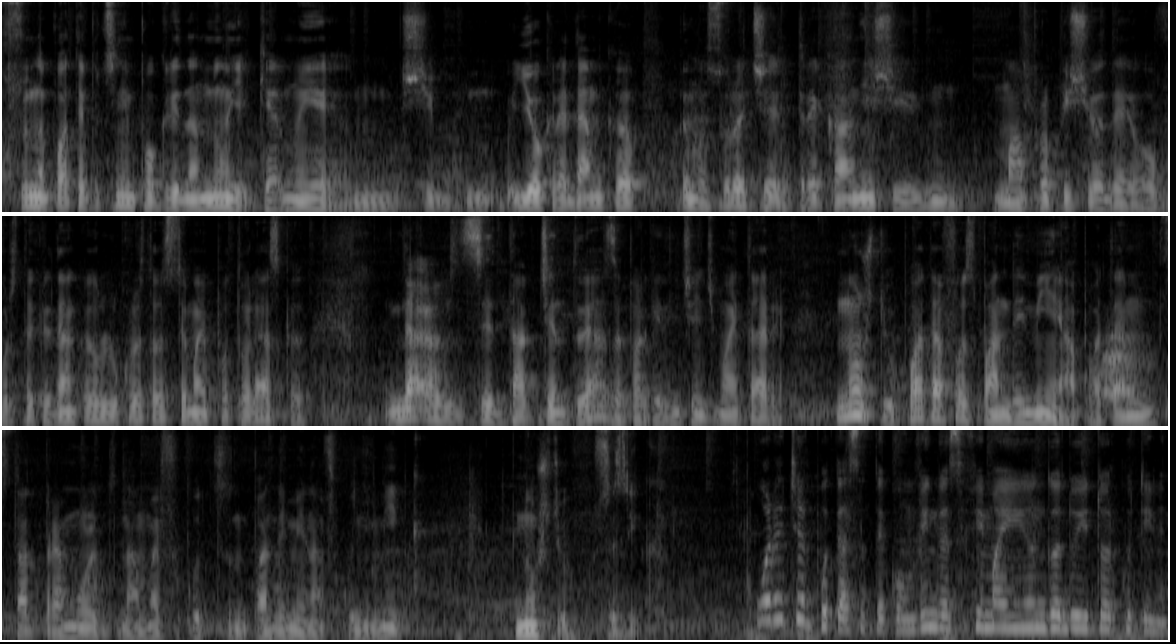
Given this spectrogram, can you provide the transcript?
sună poate puțin ipocrit, dar nu e, chiar nu e. Și eu credeam că pe măsură ce trec ani și mă apropii și eu de o vârstă, credeam că lucrul ăsta o să se mai potolească. Da, se accentuează parcă din ce în ce mai tare. Nu știu, poate a fost pandemia, poate am stat prea mult, n-am mai făcut, în pandemie n-am făcut nimic. Nu știu să zic. Oare ce ar putea să te convingă să fii mai îngăduitor cu tine?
